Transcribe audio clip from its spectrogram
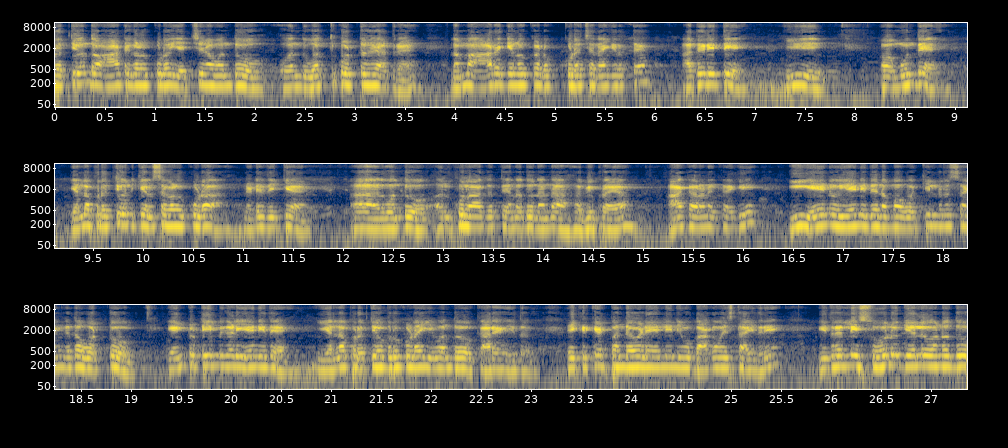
ಪ್ರತಿಯೊಂದು ಆಟಗಳು ಕೂಡ ಹೆಚ್ಚಿನ ಒಂದು ಒಂದು ಒತ್ತು ಕೊಟ್ಟದೆ ಆದ್ರೆ ನಮ್ಮ ಆರೋಗ್ಯನೂ ಕೂಡ- ಚೆನ್ನಾಗಿರುತ್ತೆ. ಅದೇ ರೀತಿ ಈ ಮುಂದೆ ಎಲ್ಲ ಪ್ರತಿಯೊಂದು ಕೆಲಸಗಳು ಕೂಡ ನಡೆಯೋದಕ್ಕೆ ಒಂದು ಅನುಕೂಲ ಆಗುತ್ತೆ ಅನ್ನೋದು ನನ್ನ ಅಭಿಪ್ರಾಯ. ಆ ಕಾರಣಕ್ಕಾಗಿ ಈ ಏನು ಏನಿದೆ ನಮ್ಮ ವಕೀಲರ ಸಂಘದ ಒಟ್ಟು ಎಂಟು ಟೀಮ್ಗಳು ಏನಿದೆ ಎಲ್ಲ ಪ್ರತಿಯೊಬ್ಬರು ಕೂಡ ಈ ಒಂದು ಕಾರ್ಯ, ಇದು, ಈ ಕ್ರಿಕೆಟ್ ಪಂದ್ಯಾವಳಿಯಲ್ಲಿ ನೀವು ಭಾಗವಹಿಸ್ತಾ ಇದ್ರಿ ಇದರಲ್ಲಿ ಸೋಲು ಗೆಲುವು ಅನ್ನೋದು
